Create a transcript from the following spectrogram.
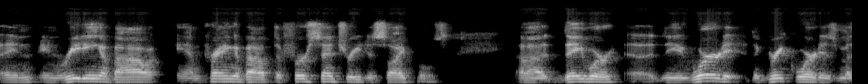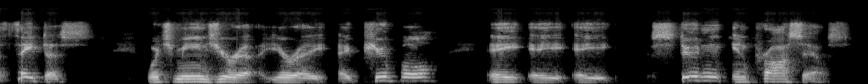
in, in reading about and praying about the first century disciples. Uh, they were uh, the word, the Greek word is mathetes, which means you're a you're a, a pupil, a, a a student in process,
